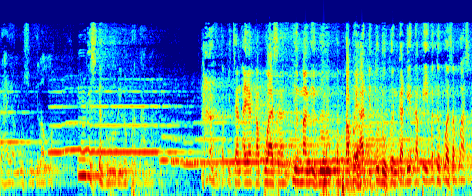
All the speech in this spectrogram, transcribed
teh hayang usul ilallah. Ini sudah guru dino pertama. Tapi can ayah kapuasan imangi guru kup kabehan dituduhkan ke dia tapi betul puasa-puasa.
